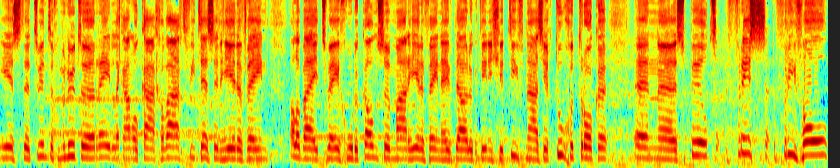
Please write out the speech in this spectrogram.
Eerste 20 minuten redelijk aan elkaar gewaagd. Vitesse en Heerenveen. Allebei twee goede kansen. Maar Heerenveen heeft duidelijk het initiatief naar zich toegetrokken. En speelt fris, frivol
